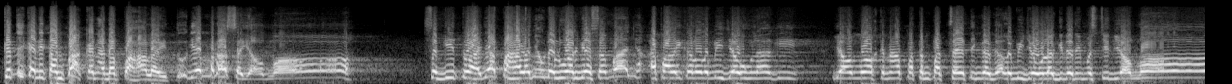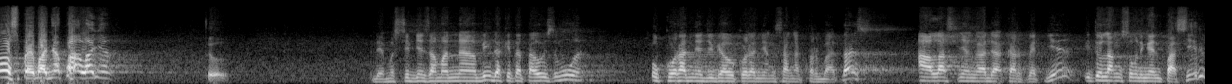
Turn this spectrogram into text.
Ketika ditampakkan ada pahala itu, dia merasa ya Allah, segitu aja pahalanya udah luar biasa banyak. Apalagi kalau lebih jauh lagi. Ya Allah, kenapa tempat saya tinggal gak lebih jauh lagi dari masjid? Ya Allah, supaya banyak pahalanya. Tuh. Dia masjidnya zaman Nabi udah kita tahu semua. Ukurannya juga ukuran yang sangat terbatas alasnya nggak ada karpetnya, itu langsung dengan pasir.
